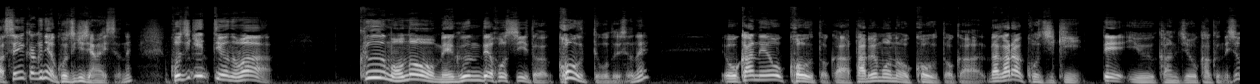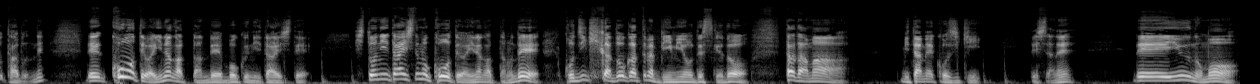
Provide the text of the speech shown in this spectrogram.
ら正確には小じきじゃないですよね。小じきっていうのは、食うものを恵んでほしいとか、乞うってことですよね。お金を乞うとか、食べ物を乞うとか、だから小じきっていう漢字を書くんでしょ多分ね。で、乞うてはいなかったんで、僕に対して。人に対しても乞うてはいなかったので、小じきかどうかってのは微妙ですけど、ただまあ、見た目小じきでしたね。で、いうのも、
